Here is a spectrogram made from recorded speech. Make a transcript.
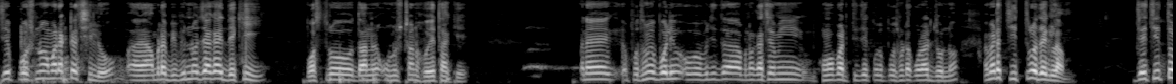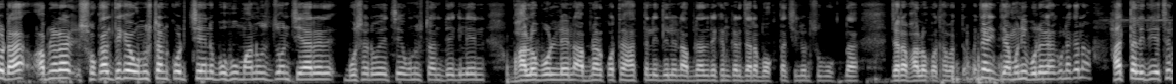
যে প্রশ্ন আমার একটা ছিল আমরা বিভিন্ন জায়গায় দেখি বস্ত্র দানের অনুষ্ঠান হয়ে থাকে। মানে প্রথমে বলি অভিজিৎ দা, আপনার কাছে আমি ক্ষমা প্রার্থী যে প্রশ্নটা করার জন্য আমি একটা চিত্র দেখলাম। যে চিত্রটা আপনারা সকাল থেকে অনুষ্ঠান করছেন বহু মানুষজন চেয়ারে বসে রয়েছে অনুষ্ঠান দেখলেন ভালো বললেন আপনার কথা হাততালি দিলেন আপনাদের এখানকার যারা বক্তা ছিলেন সুবক্তা যারা ভালো কথাবার্তা যাই যেমনই বলে রাখুন না কেন হাততালি দিয়েছেন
